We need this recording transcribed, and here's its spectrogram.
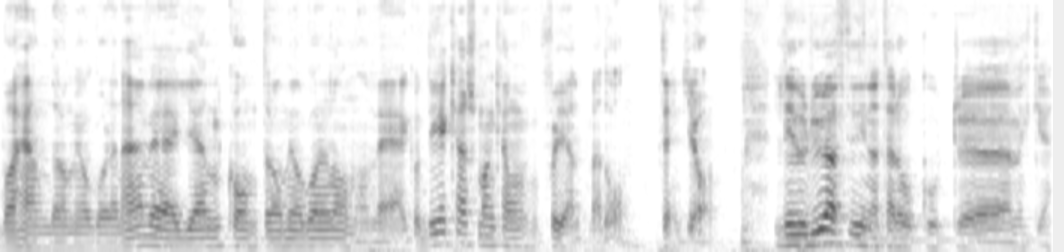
vad händer om jag går den här vägen kontra om jag går en annan väg? Och det kanske man kan få hjälp med då, tänker jag. Lever du efter dina tarotkort eh, mycket?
